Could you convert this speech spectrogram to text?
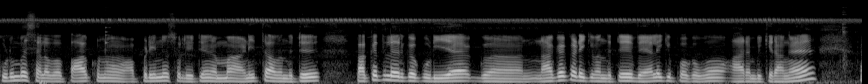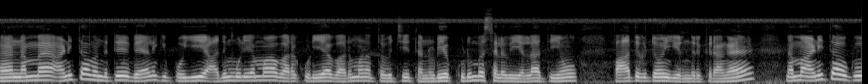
குடும்ப செலவை பார்க்கணும் அப்படின்னு சொல்லிட்டு நம்ம அனிதா வந்துட்டு பக்கத்தில் இருக்கக்கூடிய நகை கடைக்கு வந்துட்டு வேலைக்கு போகவும் ஆரம்பிக்கிறாங்க. நம்ம அனிதா வந்துட்டு வேலைக்கு போய் அது மூலியமாக வரக்கூடிய வருமானத்தை வச்சு தன்னுடைய குடும்ப குடும்ப செலவு எல்லாத்தையும் பார்த்துக்கிட்டும் இருந்திருக்கிறாங்க. நம்ம அனிதாவுக்கு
